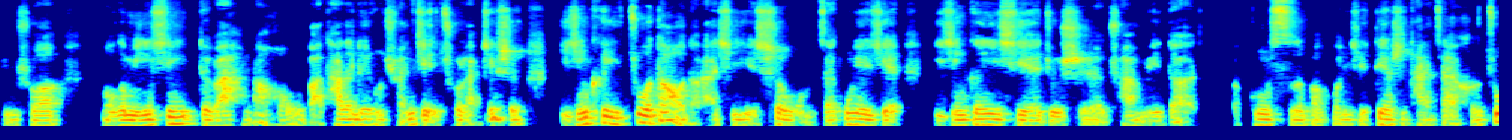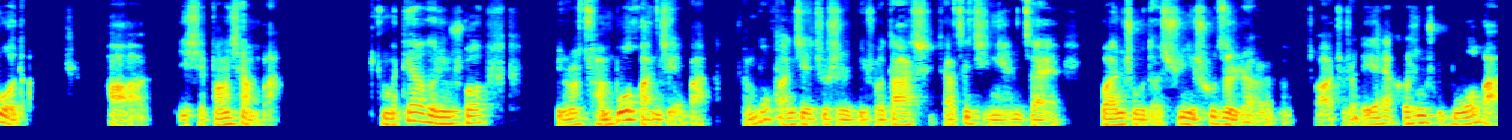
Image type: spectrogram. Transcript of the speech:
比如说某个明星，对吧？然后我把他的内容全剪出来，这是已经可以做到的，而且也是我们在工业界已经跟一些就是传媒的公司，包括一些电视台在合作的啊一些方向吧。那么第二个就是说，比如说传播环节吧。传播环节就是，比如说大家这几年在关注的虚拟数字人啊，就是 AI 合成主播吧，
